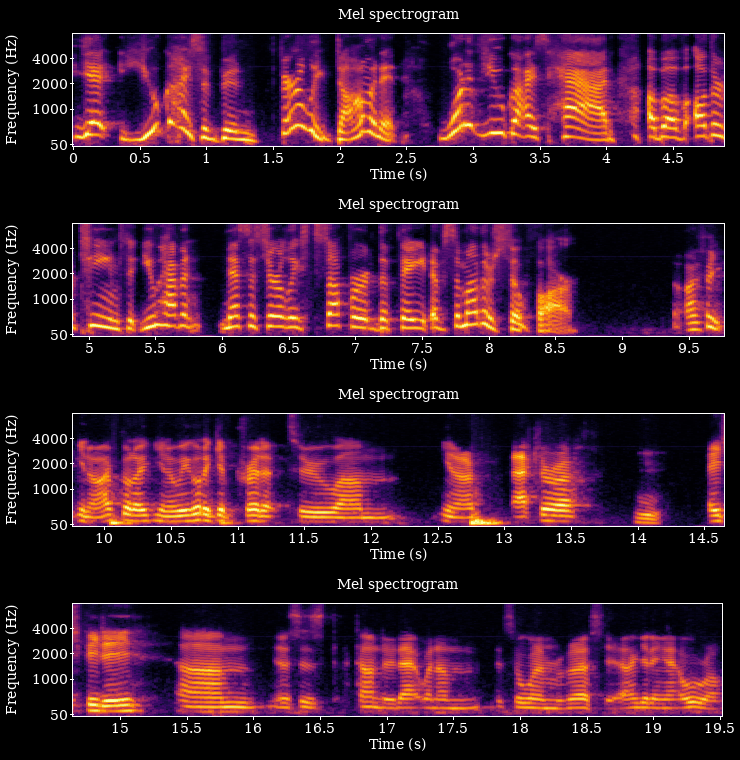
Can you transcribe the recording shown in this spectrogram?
Yet you guys have been fairly dominant. What have you guys had above other teams that you haven't necessarily suffered the fate of some others so far? I think you know I've got to you know we've got to give credit to um, you know Acura, HPD. Um, this is I can't do that when I'm it's all in reverse here. I'm getting that all wrong.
